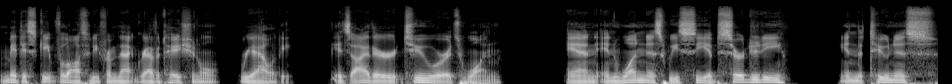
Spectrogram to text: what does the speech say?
made escape velocity from that gravitational reality. It's either two or it's one. And in oneness, we see absurdity. In the two-ness,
